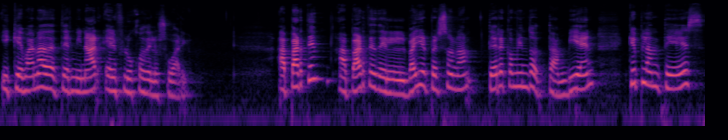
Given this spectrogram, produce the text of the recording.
y que van a determinar el flujo del usuario. Aparte, aparte del buyer persona, te recomiendo también que plantees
